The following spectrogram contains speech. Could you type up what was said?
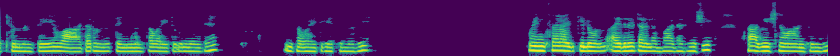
ఎట్లుందంటే వాటర్ ఉన్నట్టు ఎంత వైట్గా ఉందంటే ఇంత వైట్గా అవుతున్నది పోయినసారి ఐదు కిలోలు ఐదు లీటర్ల డబ్బా ఆర్డర్ చేసి తాగేసినావా అంటుంది.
